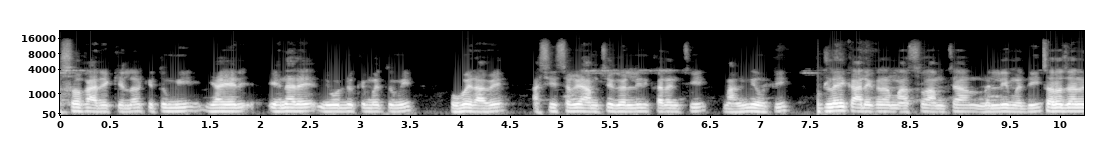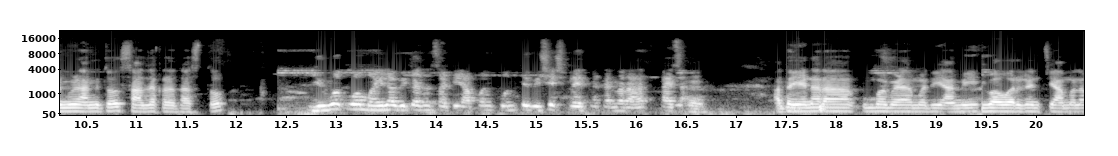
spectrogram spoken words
सहकार्य केलं की तुम्ही ह्या येणाऱ्या निवडणुकीमध्ये तुम्ही उभे राहावे अशी सगळी आमची गल्लीकरांची मागणी होती. कुठलाही कार्यक्रम असो आमच्या गल्लीमध्ये सर्वजण मिळून आम्ही तो साजरा करत असतो. युवक व महिला विकासासाठी आपण कोणते विशेष प्रयत्न करणार आहात? काय सांगा आता येणारा कुंभमेळ्यामध्ये आम्ही युवा वर्गांची आम्हाला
